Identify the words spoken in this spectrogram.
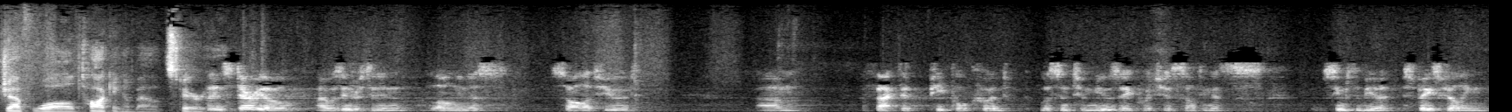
Jeff Wall talking about stereo. In stereo, I was interested in loneliness, solitude, um, the fact that people could listen to music, which is something that seems to be a space-filling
